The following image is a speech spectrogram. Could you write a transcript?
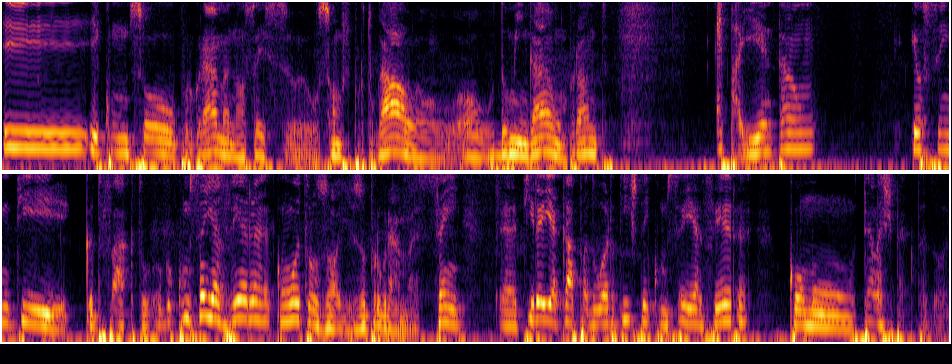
E, e começou o programa, não sei se Somos Portugal ou, ou o Domingão, pronto. Epá, e então eu senti que de facto comecei a ver com outros olhos o programa, sem eh, tirei a capa do artista e comecei a ver como telespectador.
